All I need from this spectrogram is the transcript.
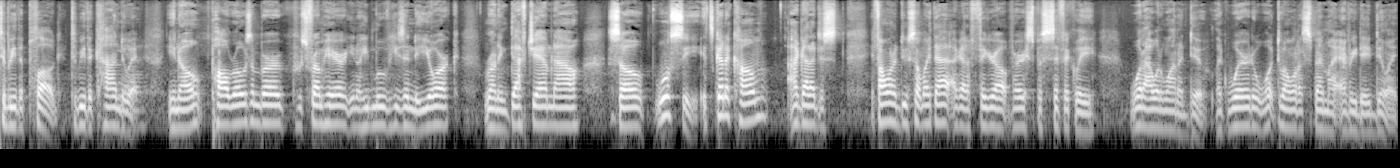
to be the plug, to be the conduit. Yeah. You know, Paul Rosenberg, who's from here, you know, he moved he's in New York, running Def Jam now. So we'll see. It's gonna come. I gotta just if I wanna do something like that, I gotta figure out very specifically what I would want to do. Like where do what do I want to spend my everyday doing?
